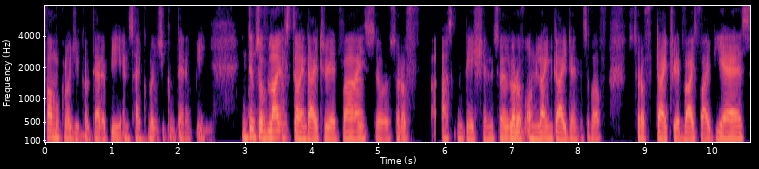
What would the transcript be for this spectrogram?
pharmacological therapy, and psychological therapy. In terms of lifestyle and dietary advice, so sort of asking patients so a lot of online guidance about sort of dietary advice for IBS,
